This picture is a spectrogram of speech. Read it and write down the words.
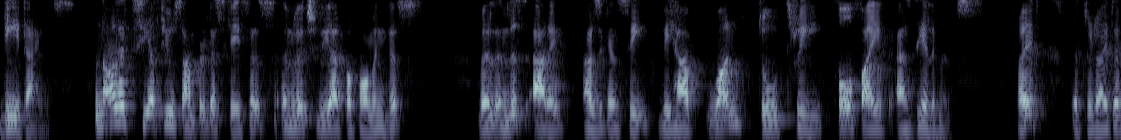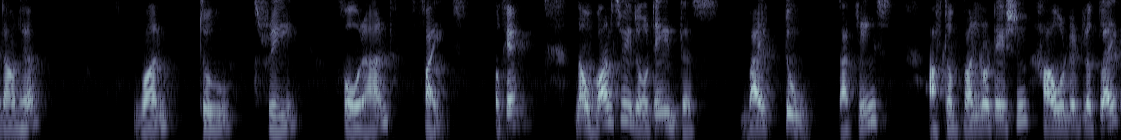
D times. Now let's see a few sample test cases in which we are performing this. Well, in this array, as you can see, we have 1, 2, 3, 4, 5 as the elements, right? Let me write it down here. 1, 2, 3, 4 and 5. Okay. Now, once we rotate this by 2, that means after one rotation, how would it look like?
